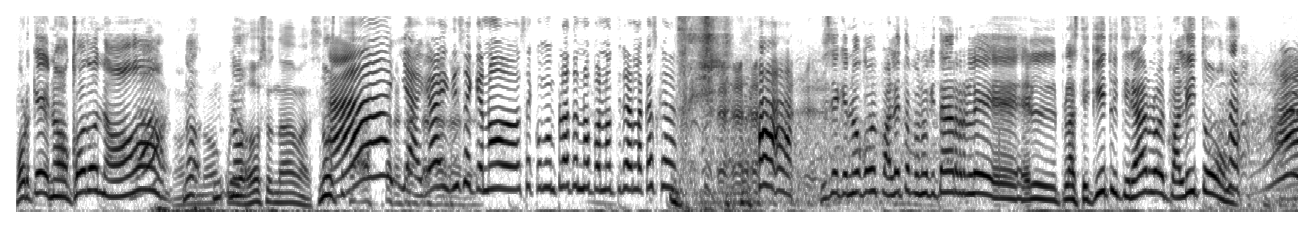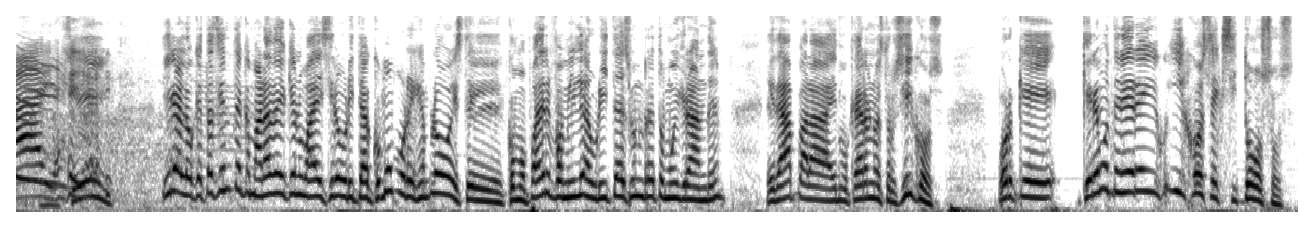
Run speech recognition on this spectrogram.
¿Por qué? No, codo no. No, no, no, cuidadosos nada más. Ay, ay, ay, dice que no se come un plátano para no tirar la cáscara. Dice que no come paleta para no quitarle el plastiquito y tirarlo, el palito. Ay, ay, Sí. ay. Mira, lo que está haciendo este camarada, ¿qué nos va a decir ahorita? Como, por ejemplo, este, como padre de familia ahorita es un reto muy grande, edad para educar a nuestros hijos. Porque queremos tener hij- hijos exitosos.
